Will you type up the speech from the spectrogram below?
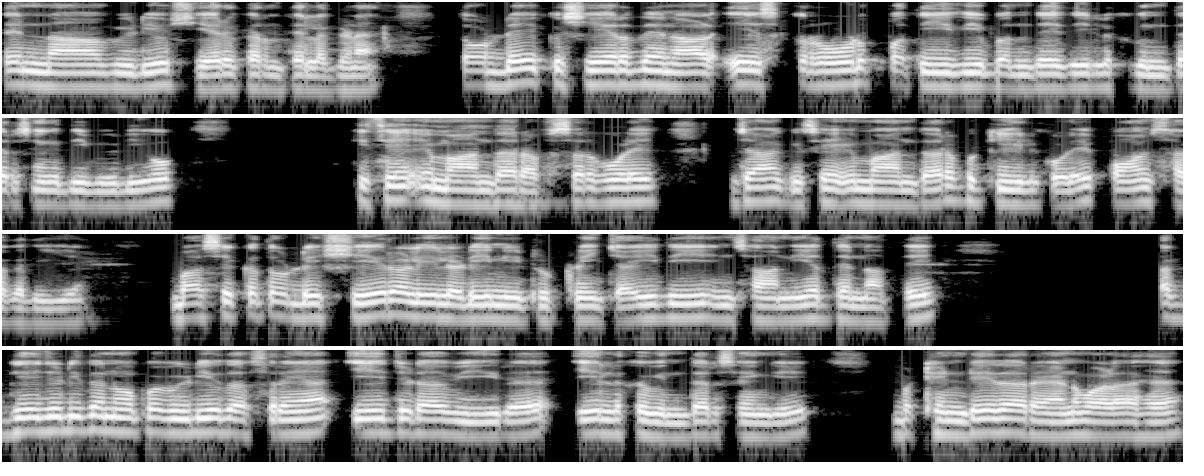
ਤੇ ਨਾ ਵੀਡੀਓ ਸ਼ੇਅਰ ਕਰਨ ਤੇ ਲੱਗਣਾ। ਤੁਹਾਡੇ ਇੱਕ ਸ਼ੇਅਰ ਦੇ ਨਾਲ ਇਸ ਕਰੋੜਪਤੀ ਦੀ, ਬੰਦੇ ਦੀ, ਲਖਵਿੰਦਰ ਸਿੰਘ ਦੀ ਵੀਡੀਓ ਕਿਸੇ ਇਮਾਨਦਾਰ ਅਫਸਰ ਕੋਲੇ ਜਾਂ ਕਿਸੇ ਇਮਾਨਦਾਰ ਵਕੀਲ ਕੋਲੇ ਪਹੁੰਚ ਸਕਦੀ ਹੈ। ਬਸ ਇੱਕ ਤੁਹਾਡੇ ਸ਼ੇਅਰ ਵਾਲੀ ਲੜੀ ਨਹੀਂ ਟੁੱਟਣੀ ਚਾਹੀਦੀ, ਇਨਸਾਨੀਅਤ ਦੇ ਨਾਤੇ ਅੱਗੇ ਜਿਹੜੀ ਤੁਹਾਨੂੰ ਆਪਾਂ ਵੀਡੀਓ ਦੱਸ ਰਹੇ ਹਾਂ, ਇਹ ਜਿਹੜਾ ਵੀਰ ਹੈ, ਇਹ ਲਖਵਿੰਦਰ ਸਿੰਘ ਹੈ ਬਠਿੰਡੇ ਦਾ ਰਹਿਣ ਵਾਲਾ ਹੈ।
